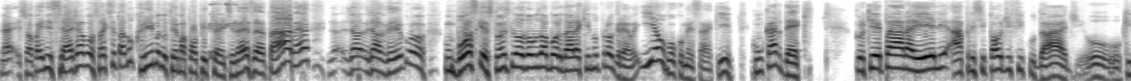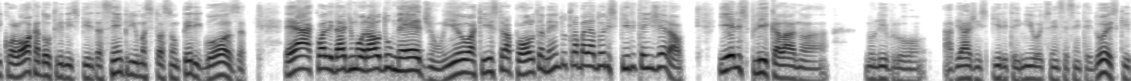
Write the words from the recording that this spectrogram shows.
É, só para iniciar, já mostrar que você está no clima do tema palpitante, né? Você está, né? Já, já veio com, com boas questões que nós vamos abordar aqui no programa. E eu vou começar aqui com Kardec porque para ele a principal dificuldade, ou o que coloca a doutrina espírita sempre em uma situação perigosa, é a qualidade moral do médium, e eu aqui extrapolo também do trabalhador espírita em geral. E ele explica lá no, no livro A Viagem Espírita em 1862 que,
